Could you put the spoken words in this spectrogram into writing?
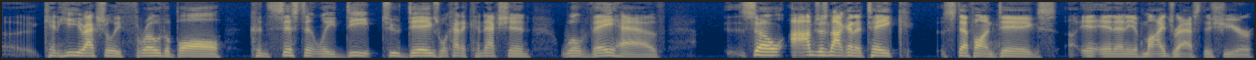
uh, can he actually throw the ball consistently deep to Diggs? What kind of connection will they have? So I'm just not going to take Stefon Diggs in, in, any of my drafts this year.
